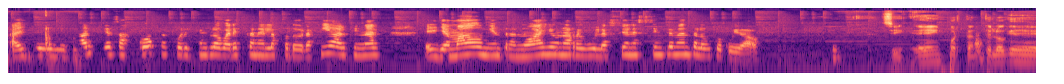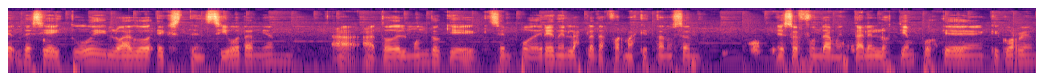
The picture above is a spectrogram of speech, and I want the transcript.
hay que evitar que esas cosas, por ejemplo, aparezcan en la fotografía. Al final, el llamado, mientras no haya una regulación, es simplemente el autocuidado. Sí, es importante lo que decías tú y lo hago extensivo también a, todo el mundo que se empoderen en las plataformas que están usando. Eso es fundamental en los tiempos que, que corren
